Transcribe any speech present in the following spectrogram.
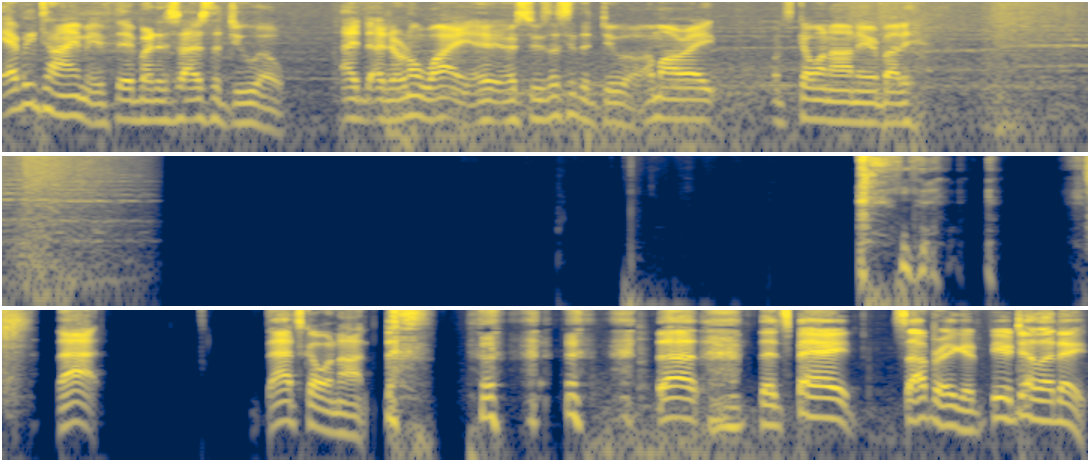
every time if everybody decides the duo. I, I don't know why. As soon as I see the duo, I'm all right. What's going on here, buddy? that that's going on. that that's pain, suffering, and futility.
